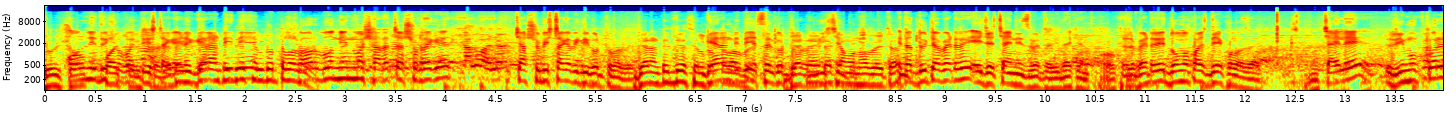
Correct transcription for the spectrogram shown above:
235 অনলি দুইশো পঁয়ত্রিশ টাকা। এটা এটা গ্যারান্টি দিয়ে sell করতে পারবে? সর্বনিম্ন সাড়ে চারশো থেকে চারশো বিশ টাকা বিক্রি করতে পারবে। গ্যারান্টি দিয়ে সেল করতে গ্যারান্টি দিয়ে সেল করতে পারবে নিশ্চিন্তে। কেমন হবে এটা? এটা দুইটা ব্যাটারি এই যে চাইনিজ ব্যাটারি দেখেন. এটা ব্যাটারি দোনো পাশ দিয়ে খোলা যায়। চাইলে রিমুভ করে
